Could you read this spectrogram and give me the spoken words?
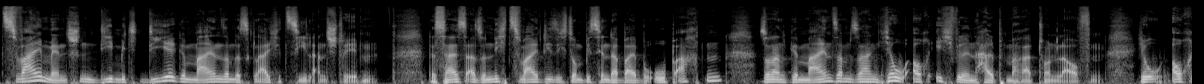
zwei Menschen, die mit dir gemeinsam das gleiche Ziel anstreben. Das heißt also nicht zwei, die sich so ein bisschen dabei beobachten, sondern gemeinsam sagen, jo, auch ich will einen Halbmarathon laufen. Jo, auch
